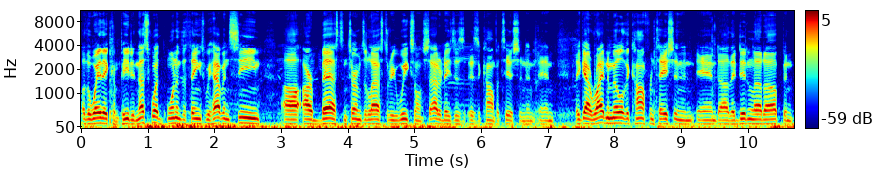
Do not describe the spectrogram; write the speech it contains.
of the way they competed. And that's what one of the things we haven't seen uh, our best in terms of the last three weeks on Saturdays is, is a competition. And, and, they got right in the middle of the confrontation and, and uh, they didn't let up. And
